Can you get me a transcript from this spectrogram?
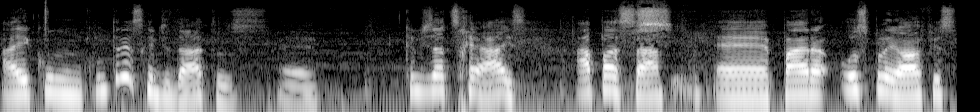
Aí com, com três candidatos, é, candidatos reais a passar é, para os playoffs.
